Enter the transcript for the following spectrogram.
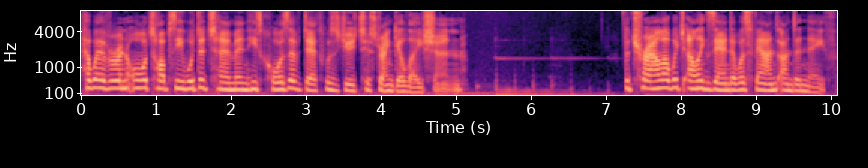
However, an autopsy would determine his cause of death was due to strangulation. The trailer which Alexander was found underneath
